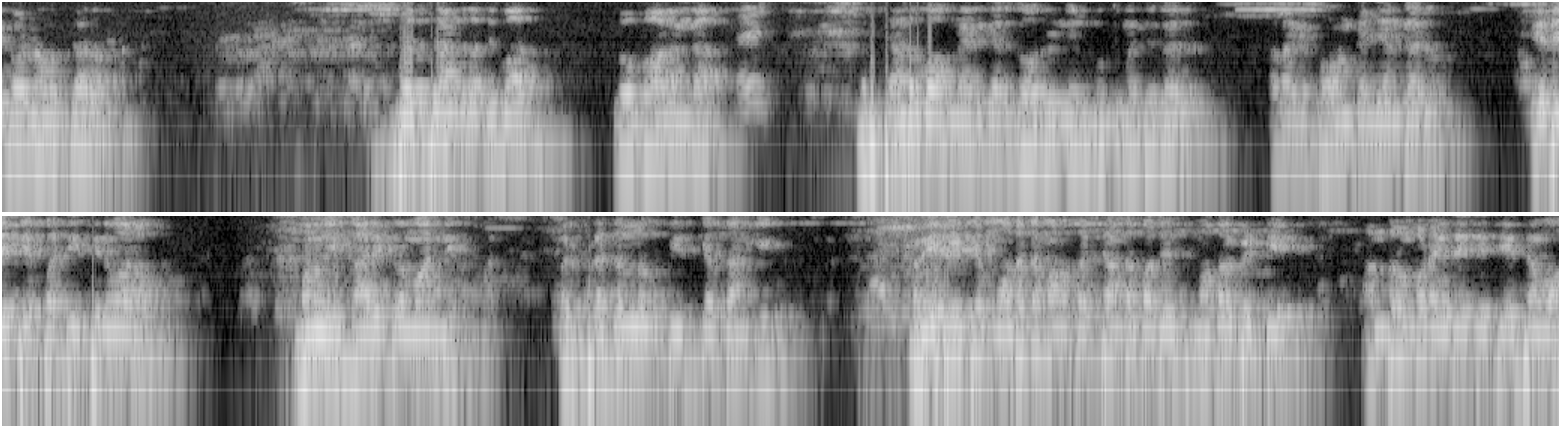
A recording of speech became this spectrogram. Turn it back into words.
అందరికీ కూడా నమస్కారం. స్వచ్ఛాంధ్ర దివాస్లో భాగంగా మరి చంద్రబాబు నాయుడు గారు గౌరవనీయులు ముఖ్యమంత్రి గారు అలాగే పవన్ కళ్యాణ్ గారు ఏదైతే ప్రతి శనివారం మనం ఈ కార్యక్రమాన్ని మరి ప్రజల్లోకి తీసుకెళ్ళడానికి మరి ఏదైతే మొదట మనం స్వచ్ఛాంధ్రప్రదేశ్ మొదలుపెట్టి అందరం కూడా ఏదైతే చేశామో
